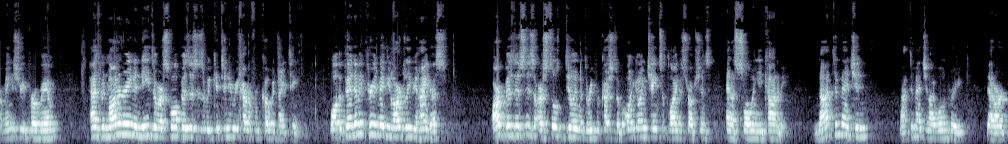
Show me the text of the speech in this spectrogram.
our Main Street program, has been monitoring the needs of our small businesses as we continue to recover from COVID 19. While the pandemic period may be largely behind us, our businesses are still dealing with the repercussions of ongoing chain supply disruptions and a slowing economy. Not to mention, not to mention, I will agree, that our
